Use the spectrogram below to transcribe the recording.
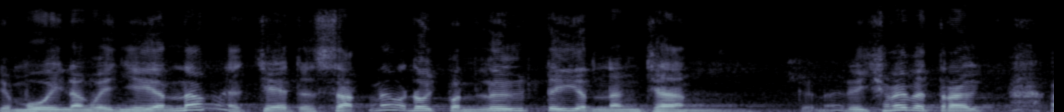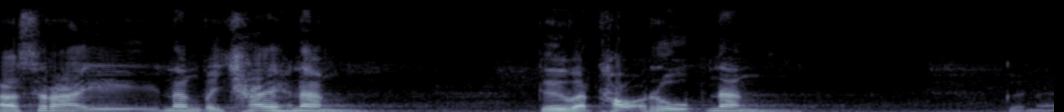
ជាមួយនឹងវិញ្ញាណហ្នឹងចេតសិកហ្នឹងដូចពន្លឺទៀនហ្នឹងអញ្ចឹងដូច្នេះវាត្រូវអាស្រ័យនឹងបិឆេះហ្នឹងគឺវត្ថុរូបហ្នឹងគឺណា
